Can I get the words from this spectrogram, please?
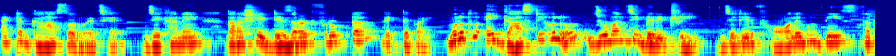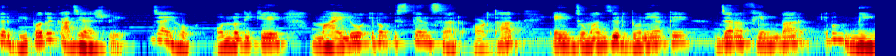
একটা গাছও রয়েছে, যেখানে তারা সেই ডেজার্ট ফ্রুটটা দেখতে পায়। মূলত এই গাছটি হলো জুমানজি বেরি ট্রি যেটির ফল এবং বীজ তাদের বিপদে কাজে আসবে। যাই হোক, অন্যদিকে মাইলো এবং স্পেন্সার অর্থাৎ এই জুমানজির দুনিয়াতে যারা ফিনবার এবং মিং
